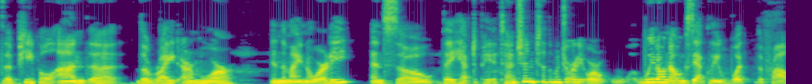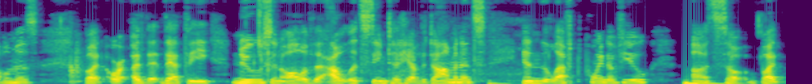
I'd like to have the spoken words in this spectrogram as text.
the people on the the right are more in the minority and so they have to pay attention to the majority or we don't know exactly what the problem is but or uh, th- that the news and all of the outlets seem to have the dominance in the left point of view uh, so but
